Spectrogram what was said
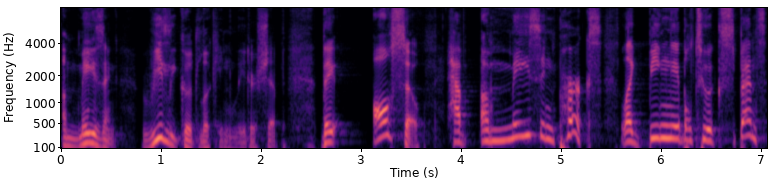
amazing, really good looking leadership. They also have amazing perks like being able to expense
